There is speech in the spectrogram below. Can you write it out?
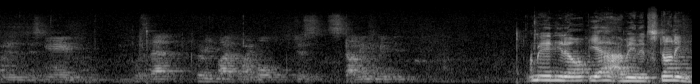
going into this game, was that 35 point goal just stunning? I mean, I mean, you know, yeah. I mean, it's stunning.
